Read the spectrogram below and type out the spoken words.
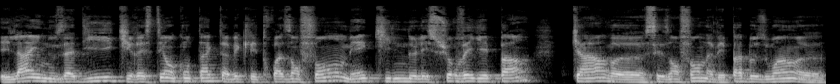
Et là, il nous a dit qu'il restait en contact avec les trois enfants, mais qu'il ne les surveillait pas, car euh, ces enfants n'avaient pas besoin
